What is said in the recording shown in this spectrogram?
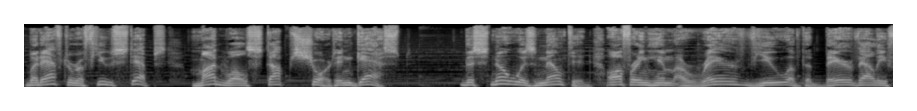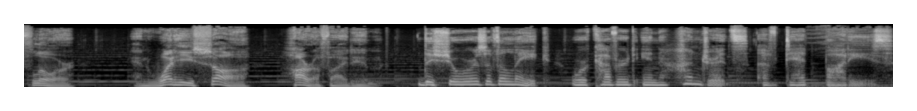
But after a few steps, Madhwal stopped short and gasped. The snow was melted, offering him a rare view of the bare Valley floor, and what he saw horrified him. The shores of the lake were covered in hundreds of dead bodies.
